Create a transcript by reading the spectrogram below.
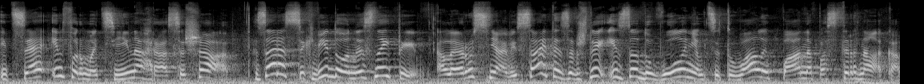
і це інформаційна гра США. Зараз цих відео не знайти, але русняві сайти завжди із задоволенням цитували пана Пастернака.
